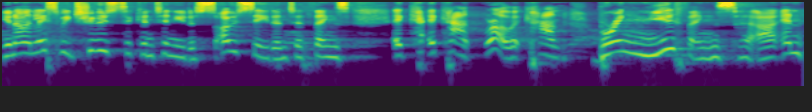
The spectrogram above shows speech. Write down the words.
You know, unless we choose to continue to sow seed into things, it, it can't grow. It can't bring new things. Uh, and,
